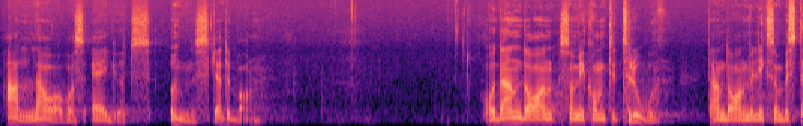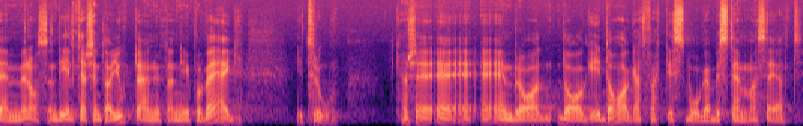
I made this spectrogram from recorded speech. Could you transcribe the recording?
alla av oss är Guds önskade barn. Och den dagen som vi kom till tro, den dagen vi liksom bestämmer oss, en del kanske inte har gjort det än utan ni är på väg i tro. Kanske är en bra dag idag att faktiskt våga bestämma sig att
